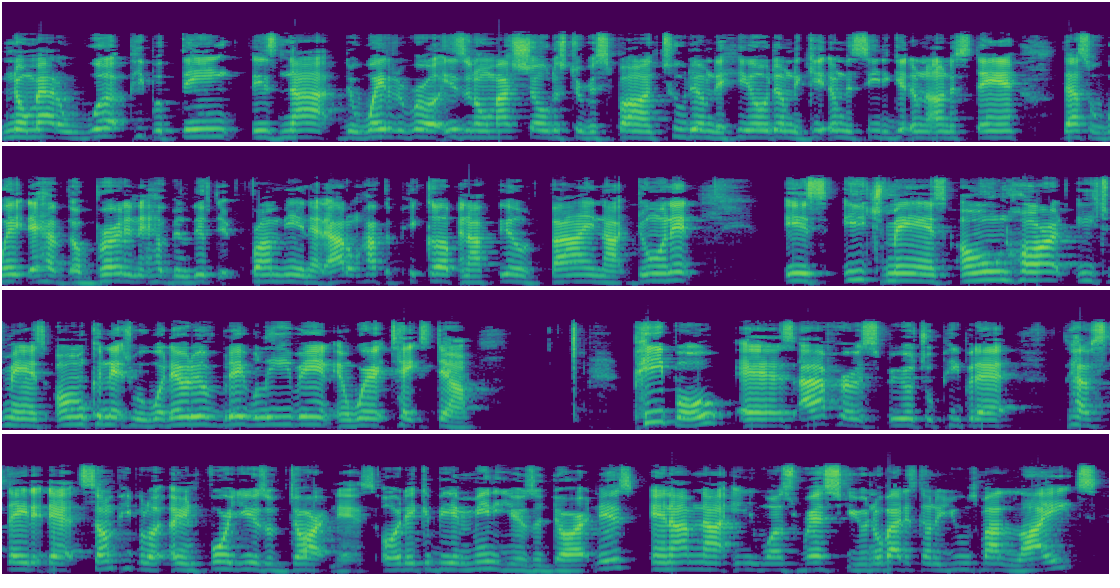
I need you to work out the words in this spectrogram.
No matter what people think is not the weight of the world isn't on my shoulders to respond to them, to heal them, to get them to see, to get them to understand. That's a weight that have a burden that have been lifted from me and that I don't have to pick up and I feel fine not doing it. It's each man's own heart, each man's own connection with whatever they believe in and where it takes them. People, as I've heard spiritual people that have stated that some people are in four years of darkness, or they could be in many years of darkness, and I'm not anyone's rescue. Nobody's going to use my light,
